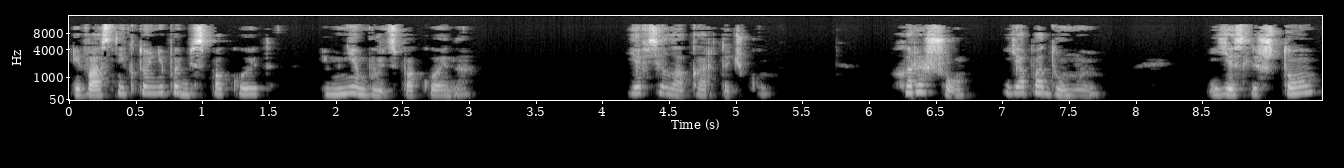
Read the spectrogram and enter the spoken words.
И вас никто не побеспокоит, и мне будет спокойно. Я взяла карточку. Хорошо, я подумаю. Если что,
